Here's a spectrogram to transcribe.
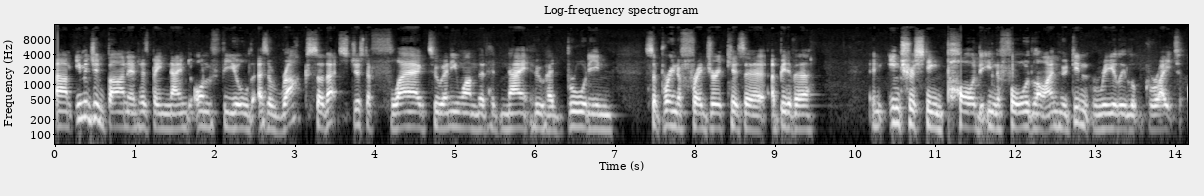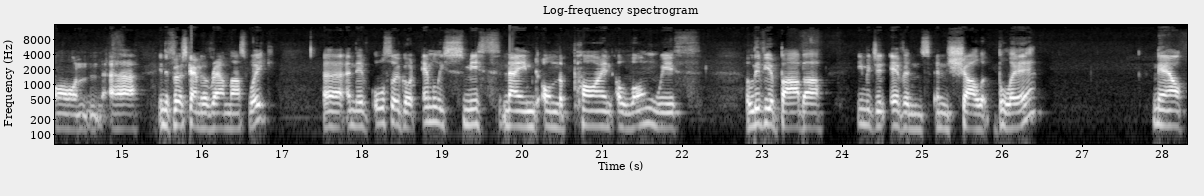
um, Imogen Barnett has been named on field as a ruck. So that's just a flag to anyone that had na- who had brought in Sabrina Frederick as a, a bit of a an interesting pod in the forward line who didn't really look great on uh, in the first game of the round last week. Uh, and they've also got Emily Smith named on the pine, along with Olivia Barber, Imogen Evans, and Charlotte Blair. Now,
